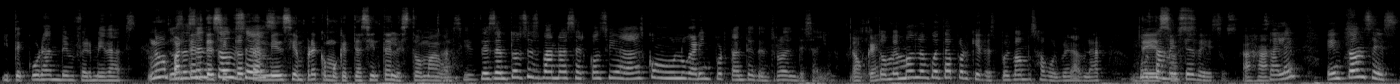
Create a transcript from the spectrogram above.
y te curan de enfermedades. No, Entonces, aparte el tecito entonces, también siempre como que te asienta el estómago. Así es. Desde entonces van a ser consideradas como un lugar importante dentro del desayuno. Ok. Tomémoslo en cuenta porque después vamos a volver a hablar De justamente esos. de esos. Ajá. ¿Sale? Entonces,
